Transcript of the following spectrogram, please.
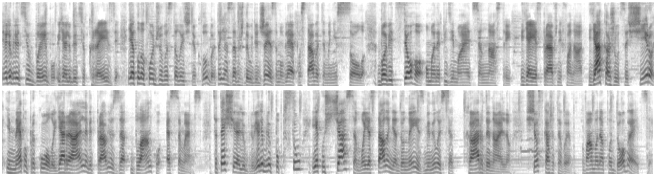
Я люблю цю бейбу, я люблю цю крейзі. Я коли ходжу в столичні клуби, то я завжди у діджея замовляю поставити мені соло. Бо від цього у мене підіймається настрій. Я є справжній фанат. Я кажу це щиро і не по приколу. Я реально відправлю за бланку смс. Це те, що я люблю. Я люблю попсу, і якось часом моє ставлення до неї змінилося кардинально. Що скажете ви? Вам вона подобається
